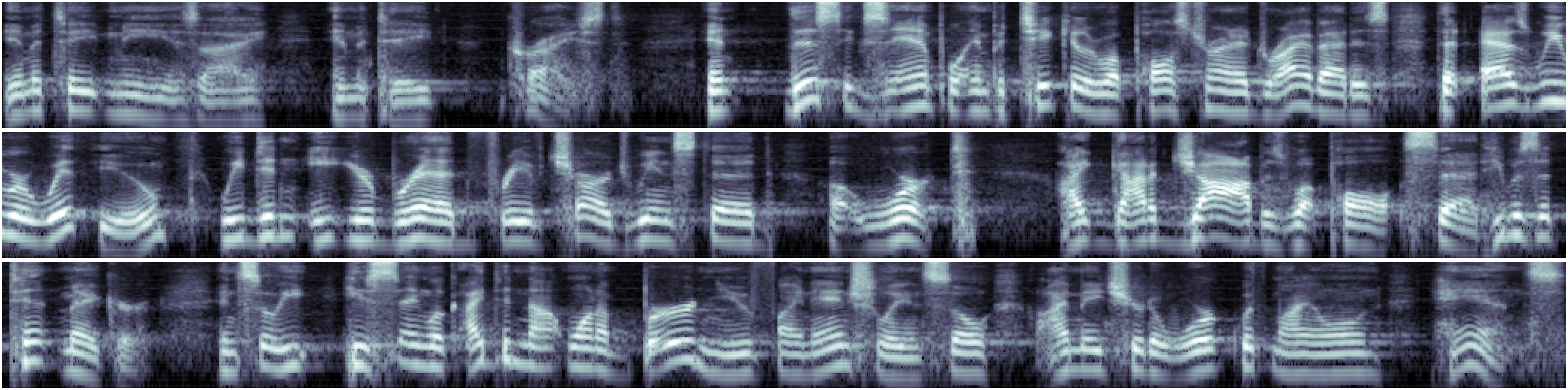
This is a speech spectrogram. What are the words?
Imitate me as I imitate Christ. And this example in particular, what Paul's trying to drive at is that as we were with you, we didn't eat your bread free of charge. We instead uh, worked. I got a job, is what Paul said. He was a tent maker. And so he, he's saying, Look, I did not want to burden you financially, and so I made sure to work with my own hands.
